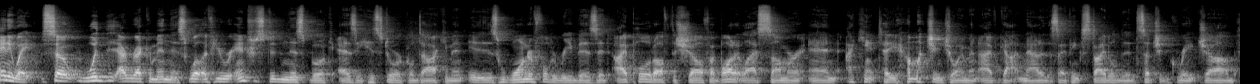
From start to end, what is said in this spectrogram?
anyway, so would I recommend this? Well, if you were interested in this book as a historical document, it is wonderful to revisit. I pull it off the shelf. I bought it last summer and I can't tell you how much enjoyment I've gotten out of this. I think Steidl did such a great job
